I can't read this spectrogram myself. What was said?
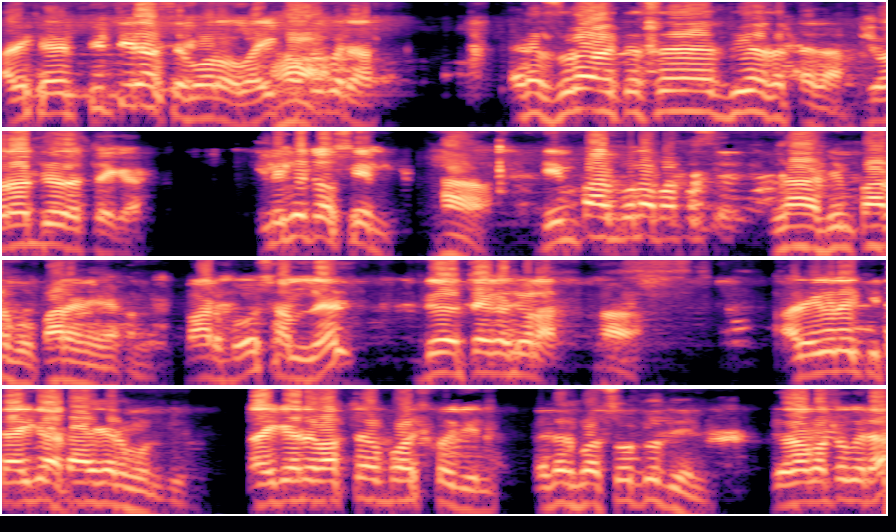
আর এখানে তিতির আছে বড় ভাই কত হ্যাঁ। করে? এটা জোড়া হইতেছে দুই হাজার টাকা। জোড়া দুই হাজার টাকা। লিখে তো সেম হ্যাঁ। ডিম পারব না পাতাছে না ডিম পারব পারেনি এখন। পারব সামনে দুই হাজার টাকা জোড়া। হ্যাঁ। আর এগুলো কি টাইগার টাইগার মুরগি। টাইগারের বাচ্চা বয়স কয়দিন এটার বয়স চোদ্দ দিন। জোড়া কত করে?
